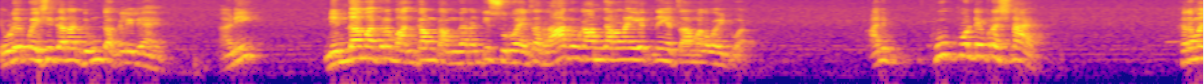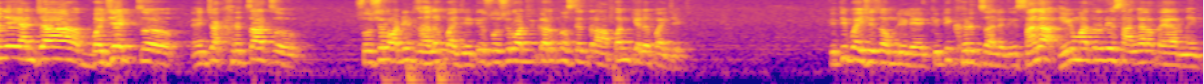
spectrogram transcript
एवढे पैसे त्यांना देऊन टाकलेले आहेत. आणि निंदा मात्र बांधकाम कामगारांची सुरू आहे. याचा राग कामगारांना येत नाही याचा आम्हाला वाईट वाट आणि खूप मोठे प्रश्न आहेत. खरं म्हणजे यांच्या बजेटचं यांच्या खर्चाचं सोशल ऑडिट झालं पाहिजे. ते सोशल ऑडिट करत नसेल तर आपण केलं पाहिजे. किती पैसे जमलेले आहेत किती खर्च झाले ते सांगा. हे मात्र ते सांगायला तयार नाहीत.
